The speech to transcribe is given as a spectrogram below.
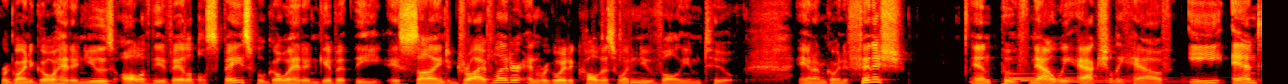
We're going to go ahead and use all of the available space. We'll go ahead and give it the assigned drive letter, and we're going to call this one new volume 2. And I'm going to finish, and poof, now we actually have E and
